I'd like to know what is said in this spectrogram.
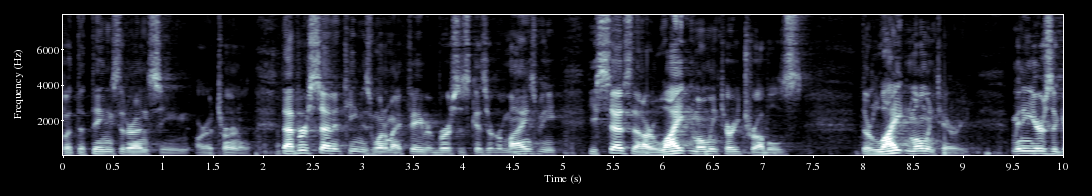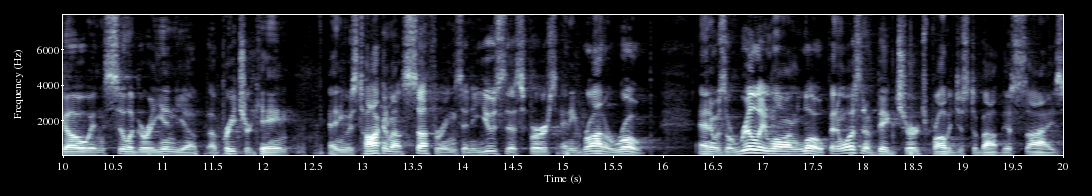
but the things that are unseen are eternal. That verse 17 is one of my favorite verses because it reminds me, he says that our light momentary troubles, they're light and momentary. Many years ago in Siliguri, India, a preacher came and he was talking about sufferings and he used this verse and he brought a rope. And it was a really long rope, and it wasn't a big church, probably just about this size.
